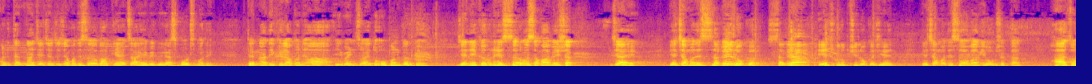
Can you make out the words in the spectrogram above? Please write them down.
आणि त्यांना ज्याच्या ज्याच्यामध्ये सहभाग घ्यायचा आहे वेगवेगळ्या स्पोर्ट्समध्ये त्यांना देखील आपण हा इव्हेंट जो आहे तो ओपन करतो जेणेकरून हे सर्व समावेशक जे आहे याच्यामध्ये सगळे लोक सगळ्या एज ग्रुपची लोक जी आहेत याच्यामध्ये सहभागी होऊ शकतात. हा जो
